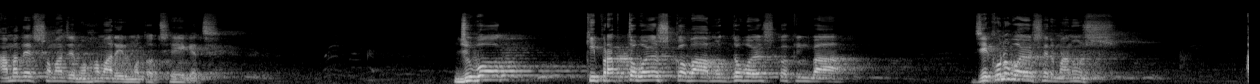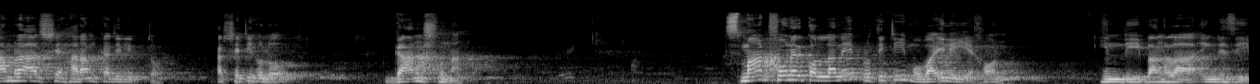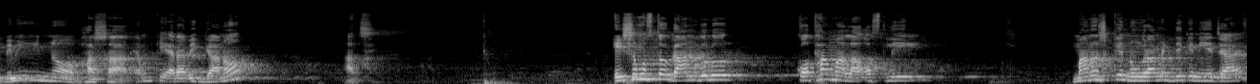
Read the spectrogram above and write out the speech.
আমাদের সমাজে মহামারীর মতো ছেয়ে গেছে। যুবক কি প্রাপ্তবয়স্ক বা মধ্যবয়স্ক কিংবা যে কোনো বয়সের মানুষ, আমরা আজ সে হারাম কাজে লিপ্ত। আর সেটি হলো গান শোনা। স্মার্টফোনের কল্যাণে প্রতিটি মোবাইলেই এখন হিন্দি, বাংলা, ইংরেজি, বিভিন্ন ভাষার, এমনকি অ্যারাবিক গানও আছে। এই সমস্ত গানগুলোর কথামালা অশ্লীল, মানুষকে নোংরামির দিকে নিয়ে যায়,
